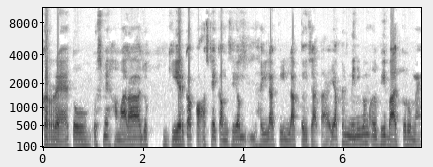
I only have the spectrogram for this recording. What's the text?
कर रहे हैं तो उसमें हमारा जो गियर का कॉस्ट है कम से कम ढाई लाख तीन लाख तक जाता है या फिर मिनिमम अभी बात करूँ मैं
